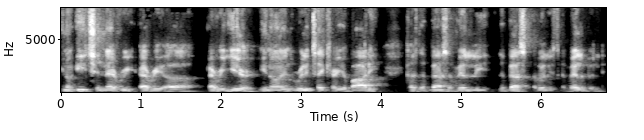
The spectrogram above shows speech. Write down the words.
You know, each and every every uh every year. You know, and really take care of your body because the best ability, the best ability is availability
